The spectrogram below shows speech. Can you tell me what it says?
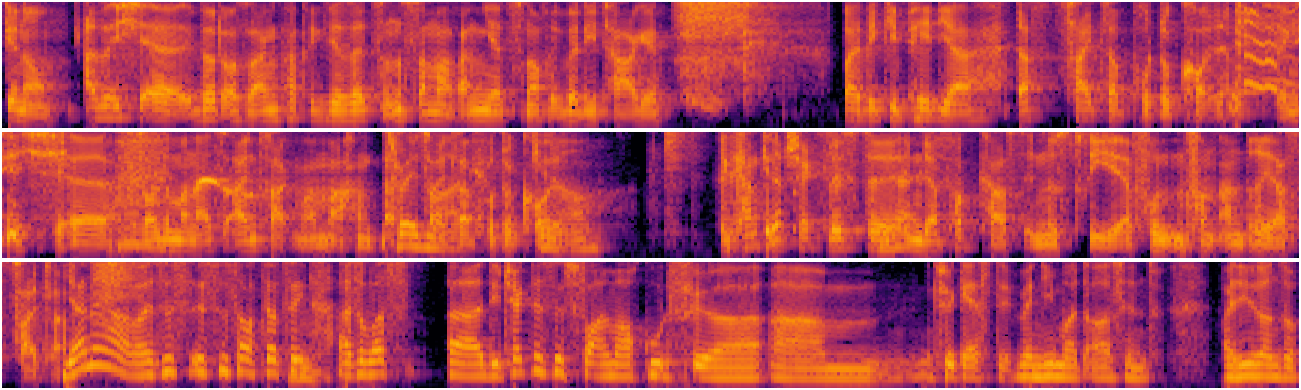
Genau. Also ich äh, würde auch sagen, Patrick, wir setzen uns da mal ran jetzt noch über die Tage bei Wikipedia das Zeitler-Protokoll, denke ich, äh, sollte man als Eintrag mal machen. Das. Zeitler-Protokoll. Genau. Bekannte Genau. Checkliste in der Nice. Podcast-Industrie, erfunden von Andreas Zeitler. Ja, naja, aber es ist, es ist auch tatsächlich, also was, äh, die Checkliste ist vor allem auch gut für, ähm, für Gäste, wenn die mal da sind. Weil die dann so,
